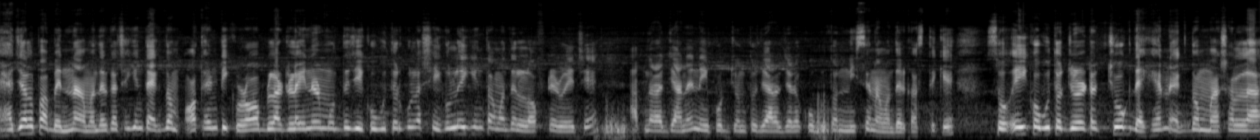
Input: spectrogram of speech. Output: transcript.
ভেজাল পাবেন না। আমাদের কাছে কিন্তু একদম অথেন্টিক র ব্লাড লাইনের মধ্যে যে কবুতরগুলো, সেগুলোই কিন্তু আমাদের লফটে রয়েছে। আপনারা জানেন এই পর্যন্ত যারা যারা কবুতর নিছেন আমাদের কাছ থেকে। সো এই কবুতর জোড়াটার চোখ দেখেন, একদম মাসাল্লাহ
